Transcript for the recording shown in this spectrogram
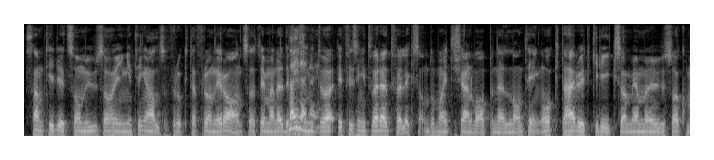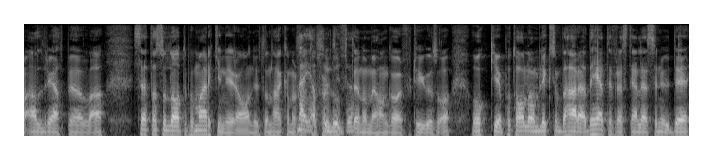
Samtidigt som USA har ingenting alls att frukta från Iran. Så att jag menar, det, nej, finns, nej, inget, nej. det finns inget att vara rädd för liksom. De har inte kärnvapen eller någonting. Och det här är ett krig som, jag menar, USA kommer aldrig att behöva sätta soldater på marken i Iran. Utan det här kan man sköta från luften inte. och med hangarfartyg och så. Och eh, på tal om liksom det här, det heter förresten, jag läser nu, det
